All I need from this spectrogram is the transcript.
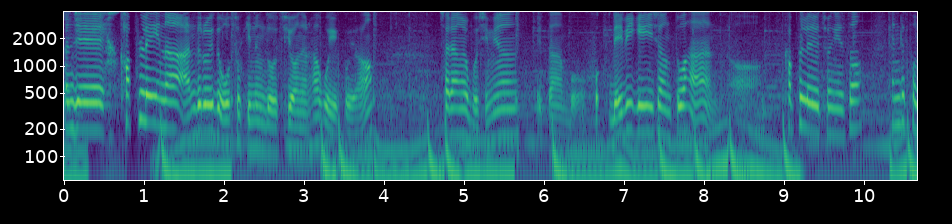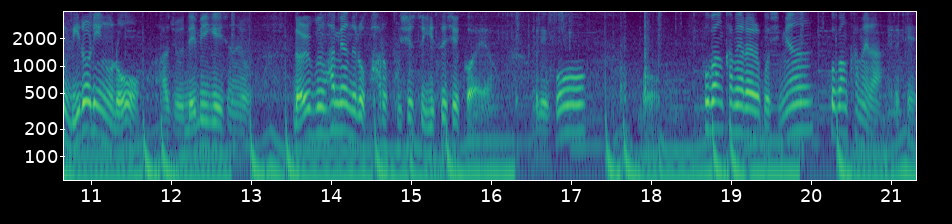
현재 카플레이나 안드로이드 오토 기능도 지원을 하고 있고요. 차량을 보시면 일단 뭐 후- 내비게이션 또한 어, 카플레이를 통해서 핸드폰 미러링으로 아주 내비게이션을 넓은 화면으로 바로 보실 수 있으실 거예요. 그리고 뭐 후방 카메라를 보시면 후방 카메라 이렇게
